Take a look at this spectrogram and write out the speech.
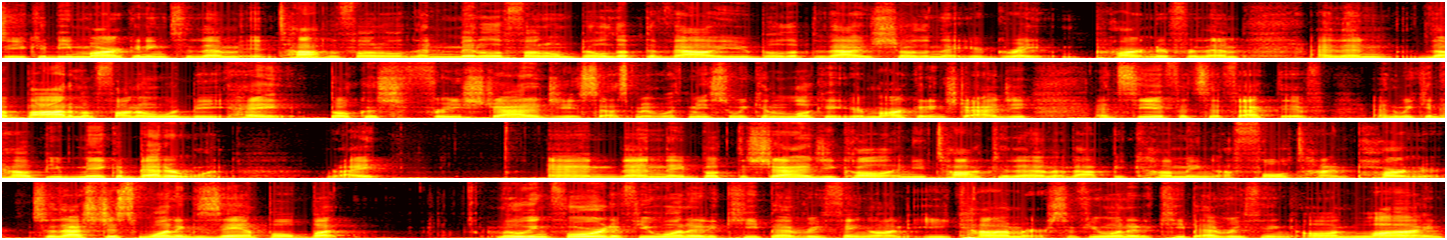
you could be marketing to them in top of funnel, then middle of funnel, build up the value, build up the value, show them that you're a great partner for them, and then the bottom of funnel would be, hey, book a free strategy assessment with me so we can look at your marketing strategy and see if it's effective, and we can help you make a better one, right? and then they book the strategy call and you talk to them about becoming a full-time partner. So that's just one example, but moving forward, if you wanted to keep everything on e commerce, if you wanted to keep everything online,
